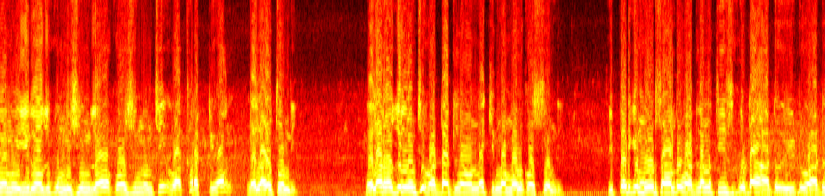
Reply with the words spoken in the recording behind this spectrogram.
మేము ఈ రోజుకు మిషన్లో కోసిన నుంచి కరెక్ట్గా నెల అవుతుంది. నెల రోజుల నుంచి వడ్లు అట్లనే ఉన్నాయి కింద మొలక వస్తుంది ఇప్పటికి మూడు సార్లు వడ్లను తీసుకుంటా అటు ఇటు అటు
